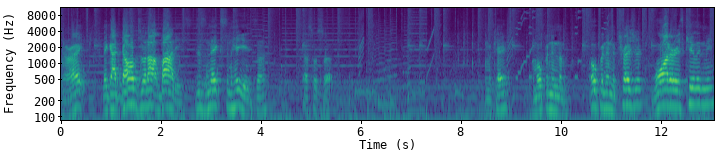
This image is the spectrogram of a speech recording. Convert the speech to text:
Alright, they got dogs without bodies, just necks and heads, huh? That's what's up. Okay, I'm opening them Opening the treasure. Water is killing me.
